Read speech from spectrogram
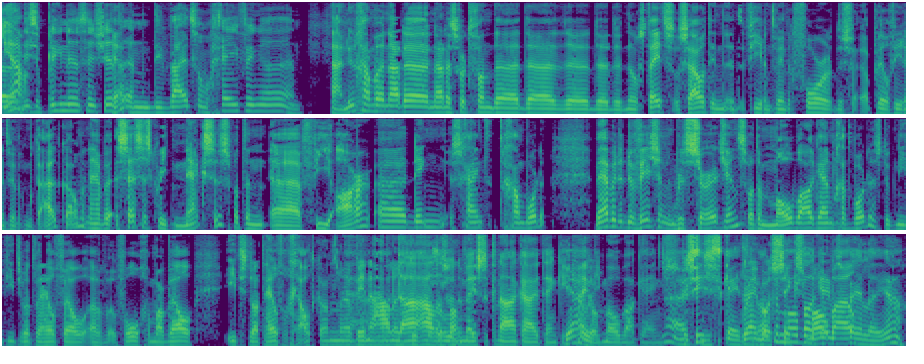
eh, Ja. disciplines en shit. Ja. En die wijdse omgevingen. En, Nou, nu gaan we naar de, naar de soort van de, de, de, de, de nog steeds zou het in het 24 voor, dus april 24 moeten uitkomen. Dan hebben we Assassin's Creed Nexus, wat een VR-ding schijnt te gaan worden. We hebben de Division Resurgence, wat een mobile game gaat worden. Dat is natuurlijk niet iets wat we heel veel eh, volgen, maar wel iets dat heel veel geld kan eh, binnenhalen. Daar natuurlijk voor halen het ze de meeste knaken uit, denk ik, Ja, joh, die mobile games. ja, Precies. precies. Skate Rainbow ook een Six mobile spelen, ja.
